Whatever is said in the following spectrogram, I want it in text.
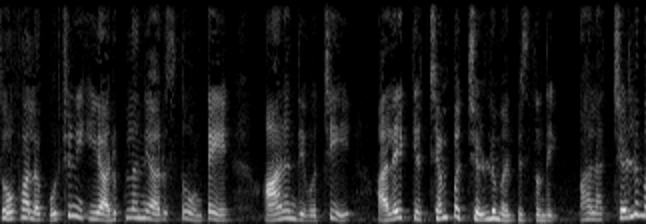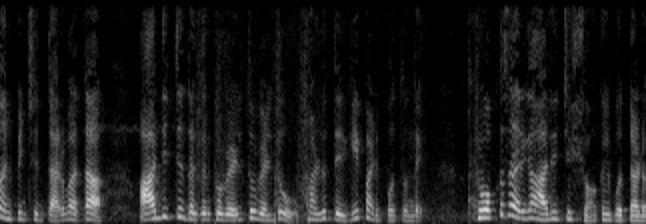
సోఫాలో కూర్చుని ఈ అరుపులన్నీ అరుస్తూ ఉంటే ఆనంది వచ్చి అలేఖ్య చెంప చెళ్ళు మనిపిస్తుంది అలా చెళ్ళు మనిపించిన తర్వాత ఆదిత్య దగ్గరకు వెళ్తూ వెళ్తూ కళ్ళు తిరిగి పడిపోతుంది. ఒక్కసారిగా ఆదిత్య షాక్ అయిపోతాడు.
